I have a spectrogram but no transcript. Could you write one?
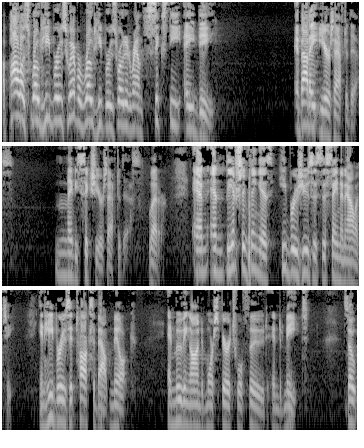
Apollos wrote Hebrews, whoever wrote Hebrews wrote it around 60 AD. About eight years after this. Maybe six years after this letter. And, and the interesting thing is Hebrews uses the same analogy. In Hebrews it talks about milk and moving on to more spiritual food and meat. So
